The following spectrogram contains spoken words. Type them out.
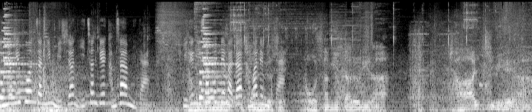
익명의 후원자님 미션 2000개 감사합니다. 2등 이상 할 때마다 강화됩니다. 보상이 따르리라. 잘 지휘해라.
